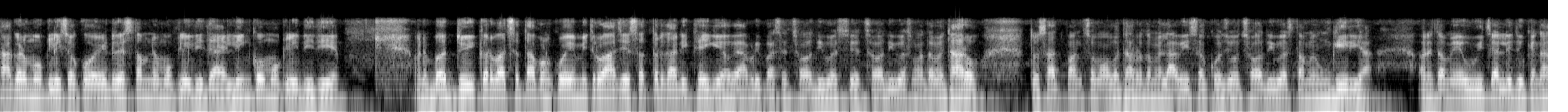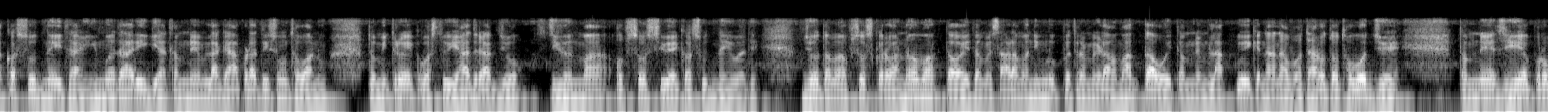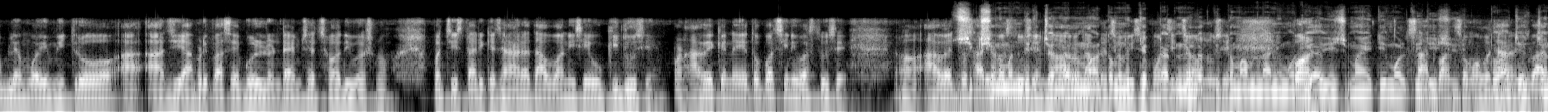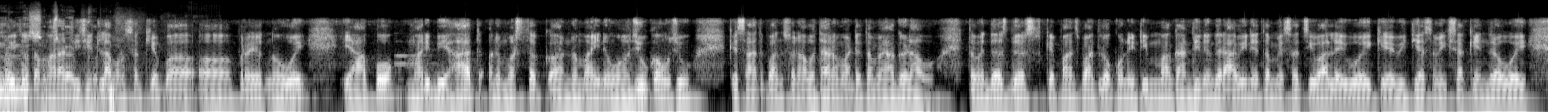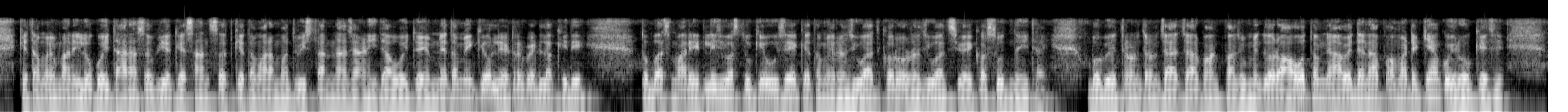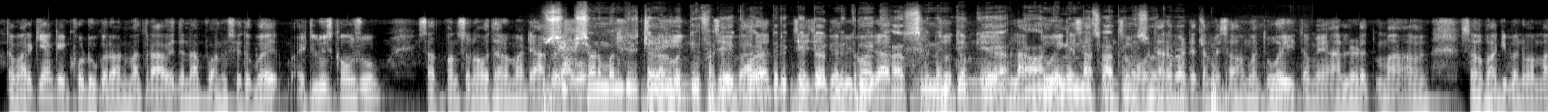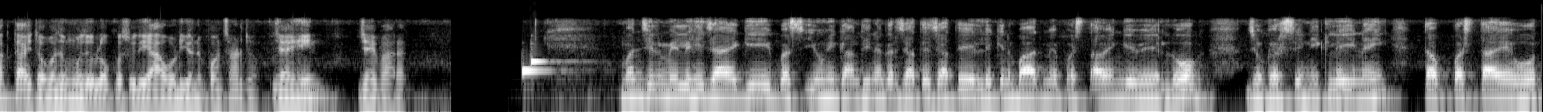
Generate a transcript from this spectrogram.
કાગળ મોકલી શકો, એડ્રેસ તમને મોકલી દીધા, લિંકો મોકલી દીધી. અને બધુંય કરવા છતાં પણ કોઈ મિત્રો આજે સત્તર તારીખ થઈ ગઈ, હવે આપણી પાસે છ દિવસ છે. છ દિવસમાં તમે ધારો, તો સાત પાંચસોમાં વધારો તમે લાવી શકો. જો છ દિવસ તમે ઊંઘી રહ્યા અને તમે એવું વિચારી લીધું કે ના કશું જ નહીં થાય હિંમત હારી ગયા. તમને એમ લાગે આપણાથી શું થવાનું? તો મિત્રો એક વસ્તુ યાદ રાખજો જીવનમાં અફસોસ સિવાય કશું જ નહીં વધે. જો તમે અફસોસ કરવા ન માગતા હોય તમે શાળામાં નિમણૂક પત્ર મેળવવા માગતા હોય તમને એમ લાગતું હોય કે ના ના વધારો તો થવો જ જોઈએ. તમને જે પ્રોબ્લેમ હોય મિત્રો આ આજે આપણી પાસે ગોલ્ડન ટાઈમ છે છ દિવસનો પચીસ તારીખે જાહેરાત આવવાની છે એવું કીધું છે. પણ આવે કે નહીં એ તો પછીની વસ્તુ છે. આવે તો સારી વસ્તુ છે ના આવે તો આપણે પહોંચી જવાનું છે. તમામ નાની મોટી આવી જ માહિતી મળતી સાત રહેશે પાંચસોમાં વધારાની વાત હોય તો તમારાથી જેટલા પણ શક્ય પ્રયત્નો હોય એ આપો. મારી બે હાથ અને મસ્તક નમાઈને હું હજુ કહું છું કે સાત પાંચસોના વધારા માટે તમે આગળ આવો. તમે દસ દસ કે પાંચ પાંચ લોકોની ટીમમાં ગાંધીનગર આવીને તમે સચિવાલય હોય કે વિદ્યા સમીક્ષા કેન્દ્ર હોય કે તમે માની લો કોઈ ધારાસભ્ય કે સાંસદ કે તમારા મત વિસ્તારના જાણીતા હોય તો એમને તમે કયો લેટર પેડ લખી દે. તો બસ મારે એટલી જ વસ્તુ કેવું છે કે તમે રજૂઆત કરો. રજૂઆત સિવાય કશું જ નહીં થાય. બબે ત્રણ ત્રણ ચાર ચાર પાંચ પાંચ ઉમેદવારો આવો તમને આવેદન આપવા માટે ક્યાં કોઈ રોકે છે? તમારે ક્યાં કંઈ ખોટું કરવાનું? માત્ર આવેદન આપવાનું છે. તો ભાઈ એટલું જ કહું છું. સાત પાંચસોના વધારા માટે આગળ શિક્ષણ મંદિર ચેનલ વતી ફરી એકવાર ભારત દરેક ગુજરાત. ખાસ વિનંતી કે લાગતું હોય કે સાત પાંચસો વધારા માટે તમે સહમત હોય તમે આ લડતમાં સહભાગી બનવા માંગતા હોય તો વધુમાં વધુ લોકો સુધી આ ઓડિયોને પહોંચાડજો. જય હિન્દ જય ભારત. मंजिल मिल ही जाएगी बस यूं ही गांधीनगर जाते जाते लेकिन बाद में पछतावेंगे वे लोग जो घर से निकले ही नहीं तब पछताए हो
